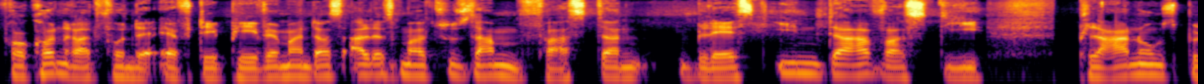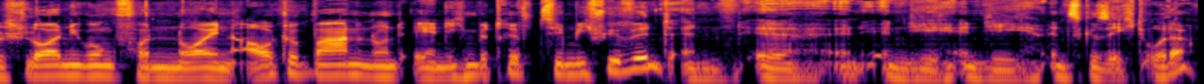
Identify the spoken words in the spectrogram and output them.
Frau Konrad von der FDP, wenn man das alles mal zusammenfasst, dann bläst Ihnen da, was die Planungsbeschleunigung von neuen Autobahnen und Ähnlichem betrifft, ziemlich viel Wind in, äh, in, in die, in die, ins Gesicht, oder?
